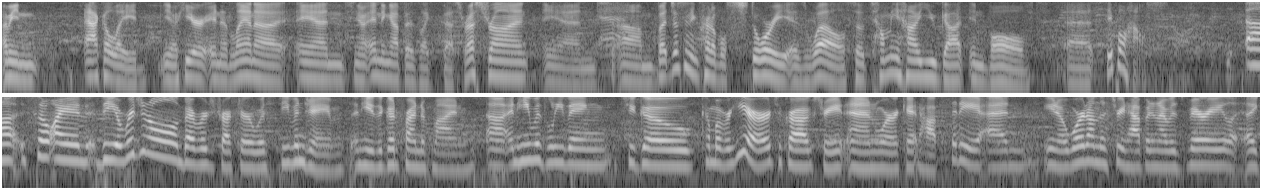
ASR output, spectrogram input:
I mean accolade you know here in Atlanta and you know ending up as like best restaurant and um, but just an incredible story as well. So tell me how you got involved at Staplehouse. Uh, so I had the original beverage director was Stephen James, and he's a good friend of mine. Uh, and he was leaving to go come over here to Krog Street and work at Hop City. And you know, word on the street happened, and I was very like,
